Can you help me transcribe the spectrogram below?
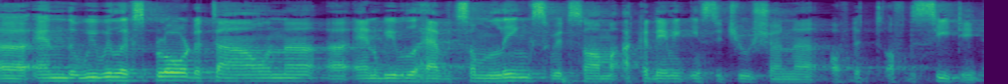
And we will explore the town and we will have some links with some academic institution of, the, of the city.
